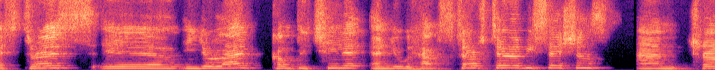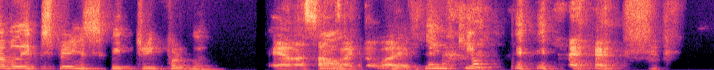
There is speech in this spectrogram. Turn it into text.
a stress uh, in your life, come to Chile and you will have surf therapy sessions and travel experience with Trip for Good. Yeah, that sounds oh, like the life. Thank you.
